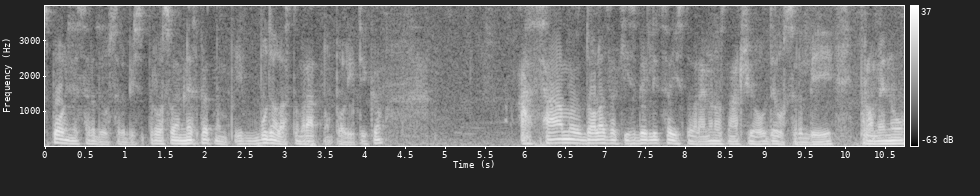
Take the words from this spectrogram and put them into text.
spoljne Srbe u Srbiji, prvo svojom nespretnom i budalastom ratnom politikom, a sam dolazak izbjeglica istovremeno znači ovde u Srbiji promenu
